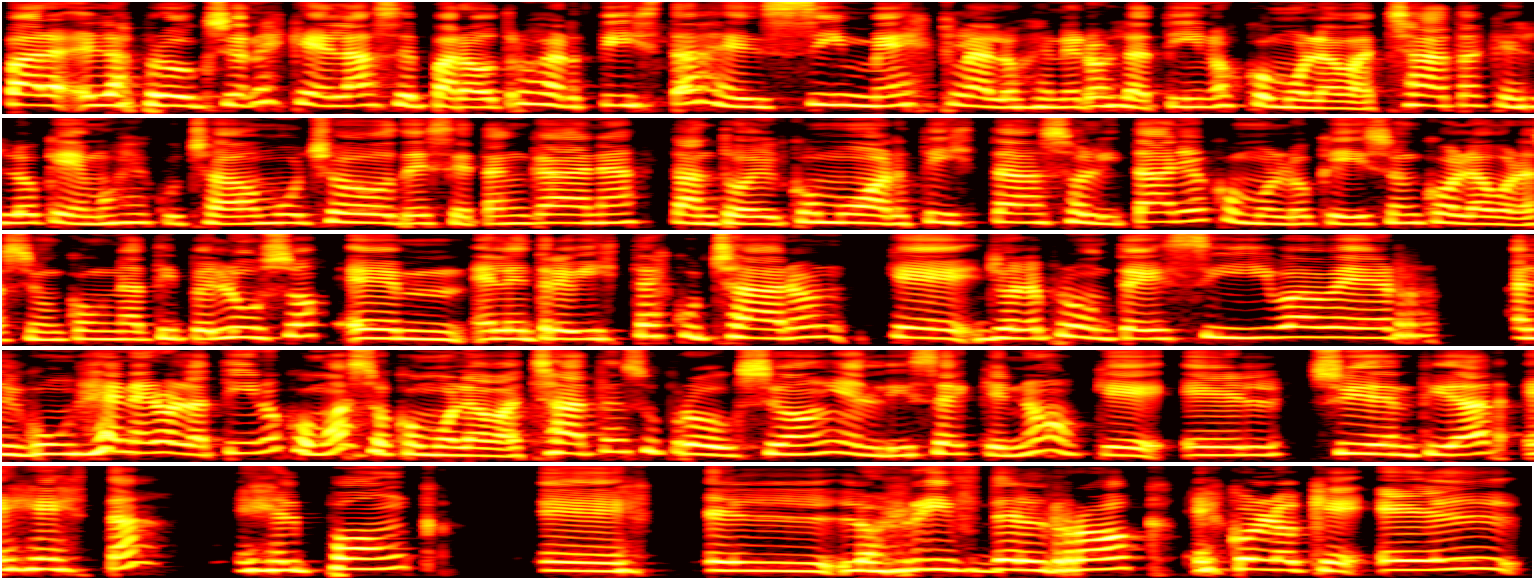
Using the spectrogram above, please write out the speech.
Para las producciones que él hace para otros artistas, él sí mezcla los géneros latinos como la bachata, que es lo que hemos escuchado mucho de Zetangana, tanto él como artista solitario, como lo que hizo en colaboración con Nati Peluso. Em, en la entrevista escucharon que yo le pregunté si iba a haber algún género latino como eso, como la bachata en su producción, y él dice que no, que él, su identidad es esta, es el punk, es los riffs del rock, es con lo que él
